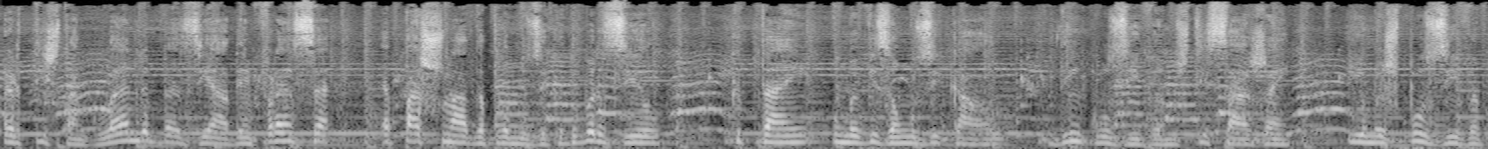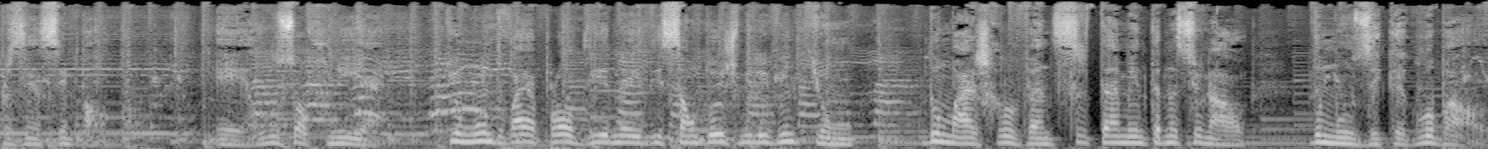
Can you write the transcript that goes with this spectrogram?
artista angolana baseada em França, apaixonada pela música do Brasil, que tem uma visão musical de inclusiva mestiçagem e uma explosiva presença em palco é a lusofonia que o mundo vai aplaudir na edição 2021 do mais relevante certame internacional de música global.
